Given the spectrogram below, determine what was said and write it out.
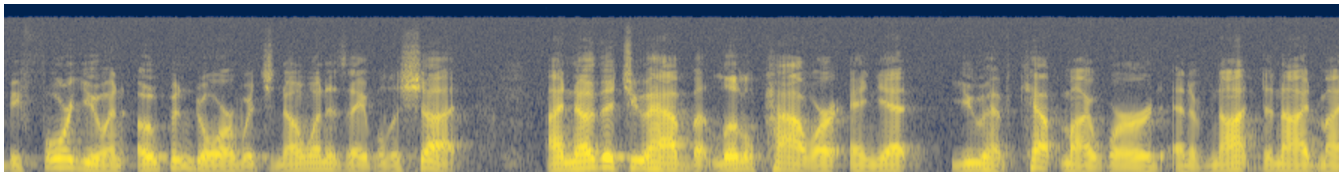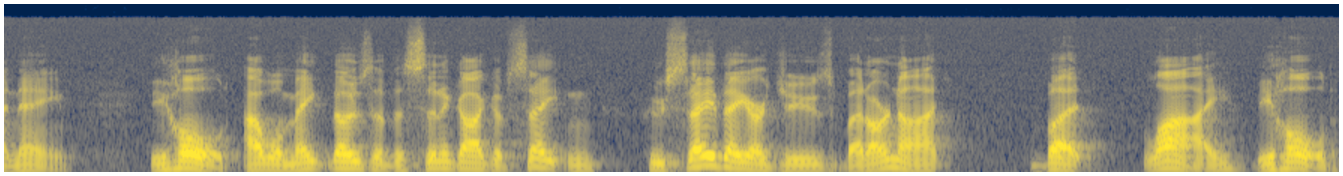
before you an open door which no one is able to shut. I know that you have but little power, and yet you have kept my word and have not denied my name. Behold, I will make those of the synagogue of Satan who say they are Jews but are not, but lie. Behold,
